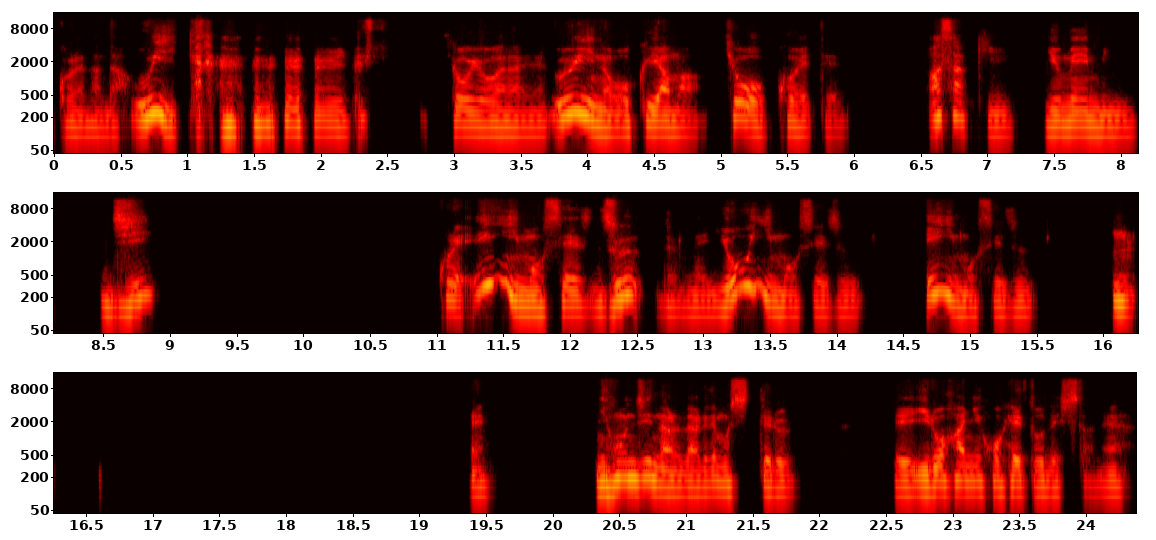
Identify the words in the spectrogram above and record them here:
これなんだ、うい。教養がないね。ういの奥山、今日を超えて、朝き、夢見、じこれ、えいもせず、だよね。よいもせず、えいもせず。うん。ね。日本人なら誰でも知ってる、えーいろはにほへとでしたね。っ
